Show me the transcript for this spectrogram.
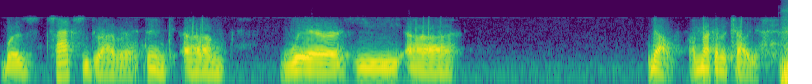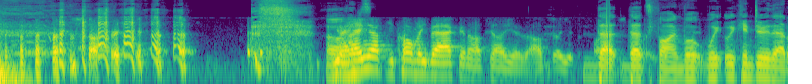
was Taxi Driver, I think, um, where he. Uh, no, I'm not going to tell you. Sorry. Oh, you hang up, you call me back, and I'll tell you. I'll tell you. That that's fine. Well, we we can do that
